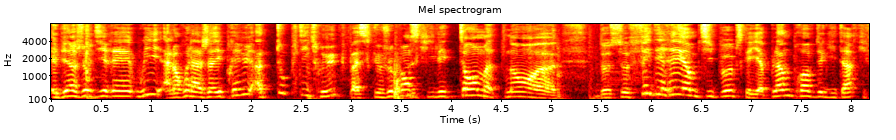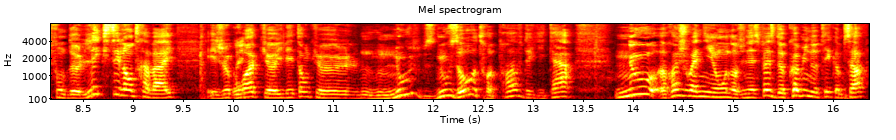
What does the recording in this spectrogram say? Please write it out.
Eh bien, je dirais oui. Alors voilà, j'avais prévu un tout petit truc parce que je pense qu'il est temps maintenant euh, de se fédérer un petit peu parce qu'il y a plein de profs de guitare qui font de l'excellent travail et je Oui. crois qu'il est temps que nous, nous autres profs de guitare, nous rejoignions dans une espèce de communauté comme ça.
